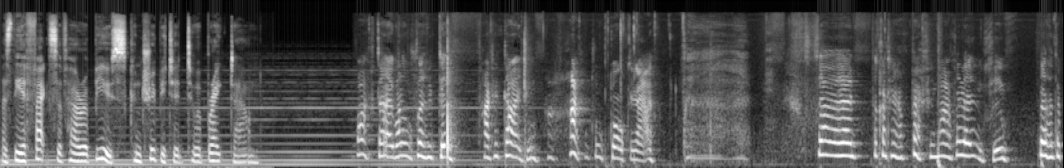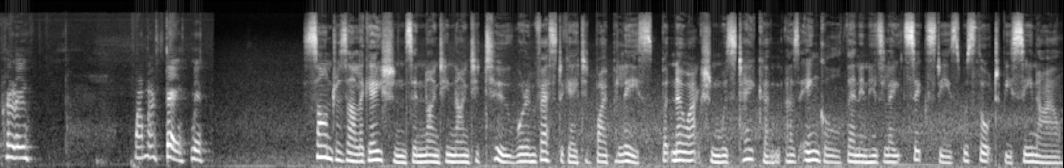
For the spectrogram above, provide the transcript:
as the effects of her abuse contributed to a breakdown. So, because of my relationship with the my mistake me. Sandra's allegations in 1992 were investigated by police, but no action was taken as Ingall, then in his late 60s, was thought to be senile.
